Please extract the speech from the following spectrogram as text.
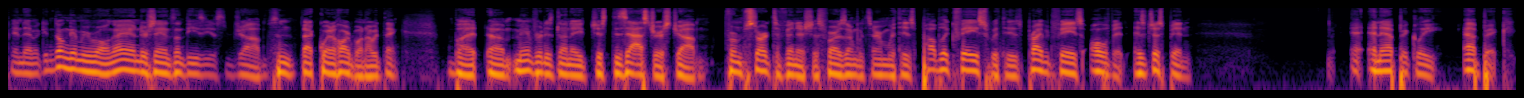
pandemic. And don't get me wrong, I understand it's not the easiest job. It's in fact quite a hard one, I would think. But um, Manfred has done a just disastrous job from start to finish, as far as I'm concerned, with his public face, with his private face, all of it has just been an epically epic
